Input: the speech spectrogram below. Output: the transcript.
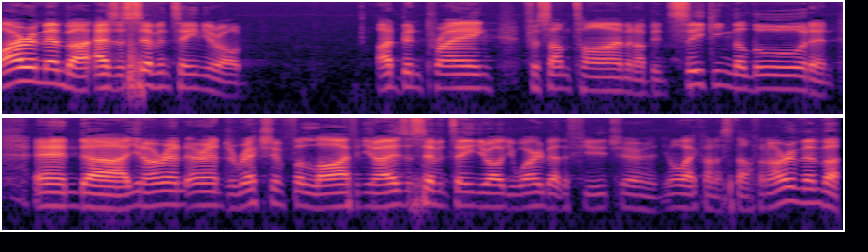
I remember as a 17 year old, I'd been praying for some time and I've been seeking the Lord and, and uh, you know, around, around direction for life. And, you know, as a 17 year old, you're worried about the future and all that kind of stuff. And I remember,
